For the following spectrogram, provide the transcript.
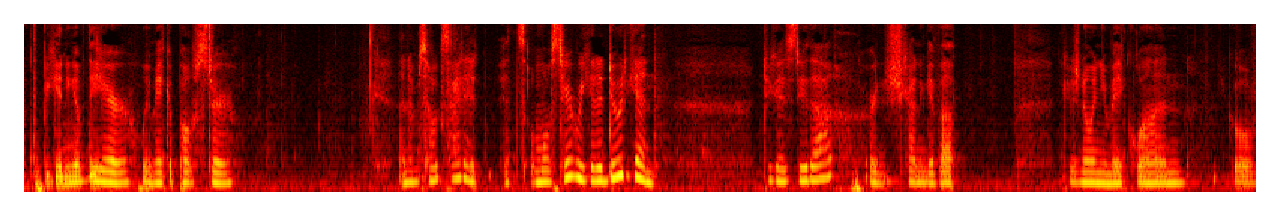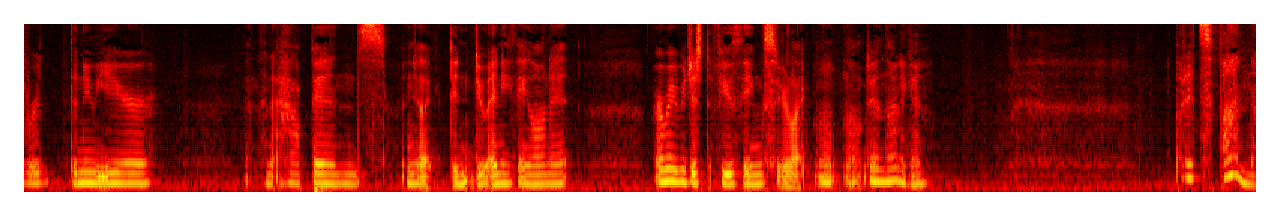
at the beginning of the year, we make a poster. And I'm so excited. It's almost here. We get to do it again. Do you guys do that? Or did you kind of give up? Because you know, when you make one, you go over the new year, and then it happens, and you like didn't do anything on it. Or maybe just a few things, so you're like, mm, not doing that again. But it's fun.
